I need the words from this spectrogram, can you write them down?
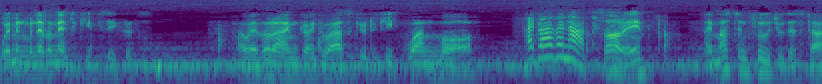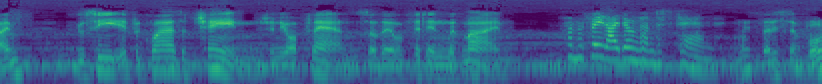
Women were never meant to keep secrets. However, I'm going to ask you to keep one more. I'd rather not. Sorry. I must include you this time. You see, it requires a change in your plans so they'll fit in with mine. I'm afraid I don't understand. It's very simple.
